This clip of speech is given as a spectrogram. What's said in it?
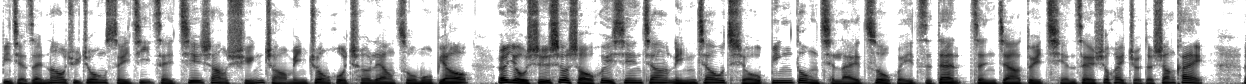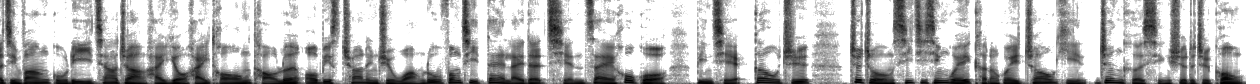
并且在闹剧中随机在街上寻找民众或车辆做目标。而有时射手会先将凝胶球冰冻起来作为子弹，增加对潜在受害者的伤害。而警方鼓励家长还有孩童讨论 Obis Challenge 网络风气带来的潜在后果，并且告知这种袭击行为可能会招引任何形式的指控。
